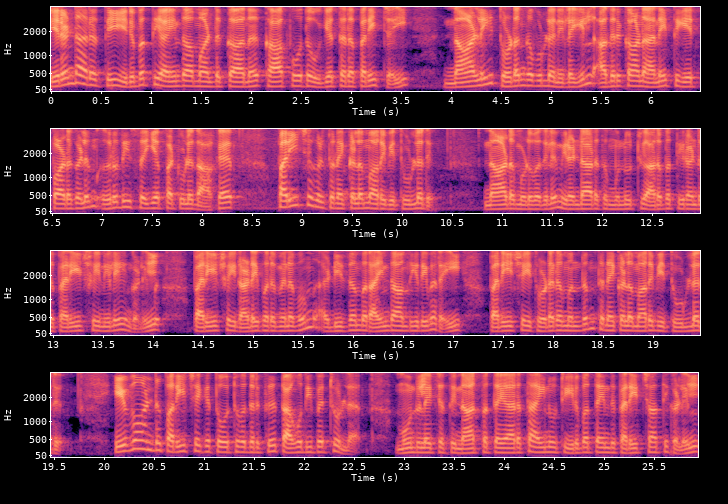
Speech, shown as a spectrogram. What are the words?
இரண்டாயிரத்தி இருபத்தி ஐந்தாம் ஆண்டுக்கான காப்போத உயர்தர பரீட்சை நாளை தொடங்கவுள்ள நிலையில் அதற்கான அனைத்து ஏற்பாடுகளும் இறுதி செய்யப்பட்டுள்ளதாக பரீட்சைகள் திணைக்களம் அறிவித்துள்ளது. நாடு முழுவதிலும் இரண்டாயிரத்து முன்னூற்று அறுபத்தி இரண்டு பரீட்சை நிலையங்களில் பரீட்சை நடைபெறும் எனவும் டிசம்பர் ஐந்தாம் தேதி வரை பரீட்சை தொடரும் என்றும் திணைக்களம் அறிவித்துள்ளது. இவ்வாண்டு பரீட்சைக்கு தோற்றுவதற்கு தகுதி பெற்றுள்ள மூன்று லட்சத்தி நாற்பத்தையாயிரத்து ஐநூற்றி இருபத்தைந்து பரீட்சார்த்திகளில்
